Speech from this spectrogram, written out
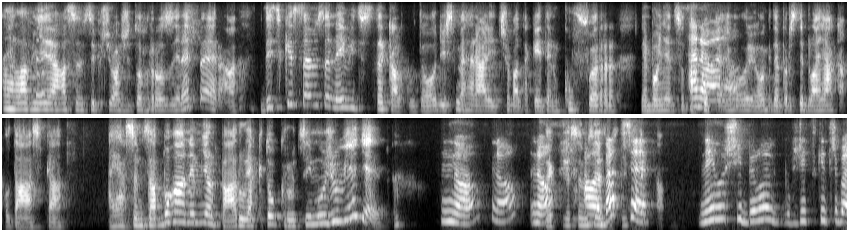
ale hlavně já jsem si přišel, že to hrozně nefér a vždycky jsem se nejvíc stekal u toho, když jsme hráli třeba taky ten kufr nebo něco takového, jo, kde prostě byla nějaká otázka a já jsem za boha neměl páru, jak to kruci můžu vědět. No, no, no, jsem ale bratře, nejhorší bylo vždycky třeba,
